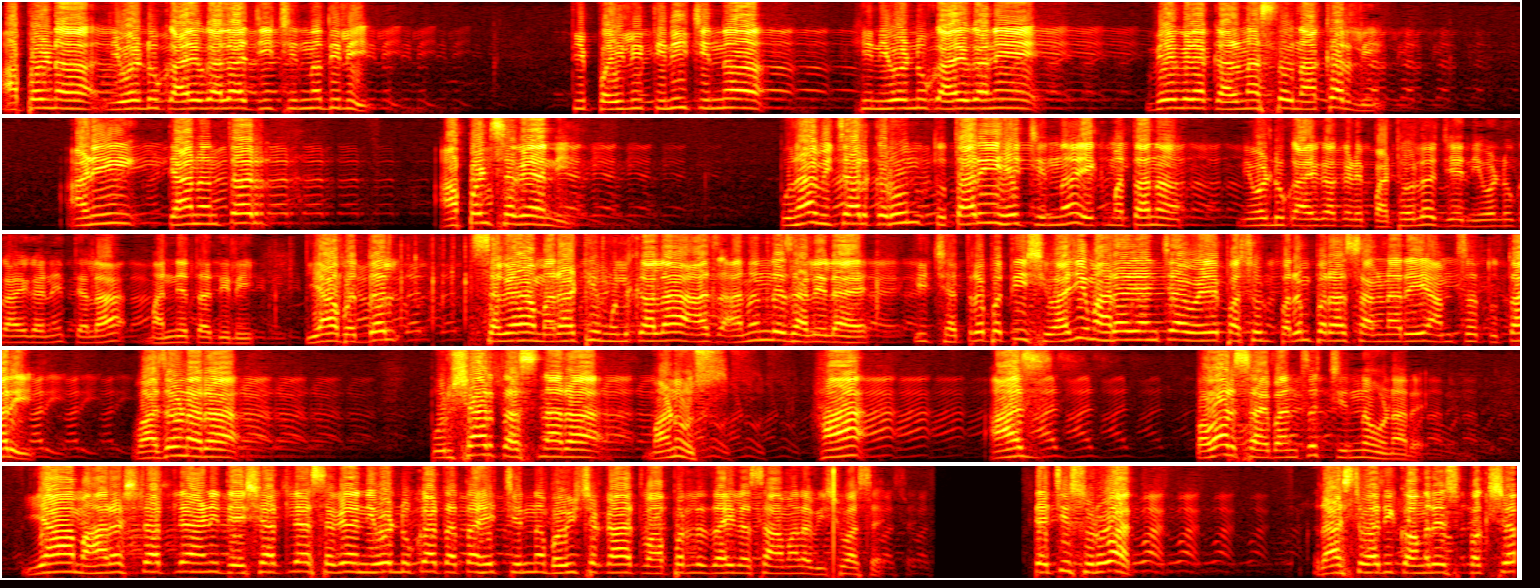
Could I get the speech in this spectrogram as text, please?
आपण निवडणूक आयोगाला जी चिन्ह दिली ती पहिली तिन्ही चिन्ह ही निवडणूक आयोगाने वेगळ्या कारणास्तव नाकारली. आणि त्यानंतर आपण सगळ्यांनी पुन्हा विचार करून तुतारी हे चिन्ह एकमतानं निवडणूक आयोगाकडे पाठवलं जे निवडणूक आयोगाने त्याला मान्यता दिली. याबद्दल सगळ्या मराठी मुलकाला आज आनंद झालेला आहे की छत्रपती शिवाजी महाराजांच्या वेळेपासून परंपरा सांगणारे आमचं तुतारी वाजवणारा पुरुषार्थ असणारा माणूस हा आज पवार साहेबांचं चिन्ह होणार आहे. या महाराष्ट्रातल्या आणि देशातल्या सगळ्या निवडणुकात आता हे चिन्ह भविष्य काळात वापरलं जाईल असा आम्हाला विश्वास आहे. त्याची सुरुवात राष्ट्रवादी काँग्रेस पक्ष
